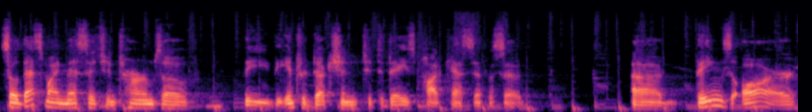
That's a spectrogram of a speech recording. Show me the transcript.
So that's my message in terms of the, the introduction to today's podcast episode. Uh, things are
